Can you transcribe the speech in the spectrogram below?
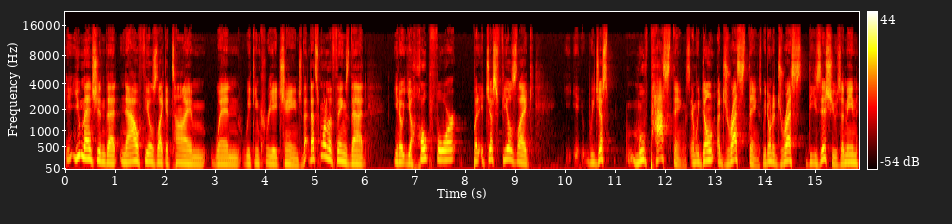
You mentioned that now feels like a time when we can create change. That, that's one of the things that you know you hope for, but it just feels like we just move past things and we don't address things. We don't address these issues. I mean,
